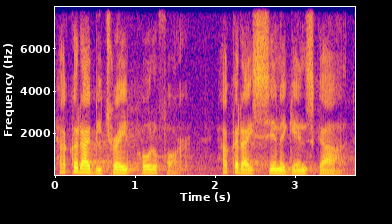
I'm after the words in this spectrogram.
How could I betray Potiphar? How could I sin against God?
